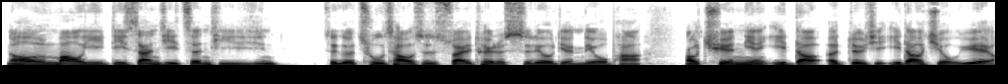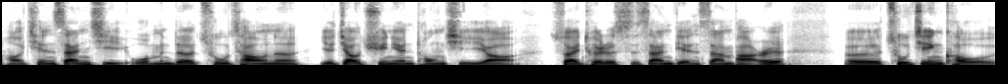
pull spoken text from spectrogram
然后贸易第三季整体已经这个出超是衰退了十六点六趴。好，全年一到呃，对不起，一到九月哈，前三季我们的出超呢，也较去年同期啊衰退了十三点三趴。而呃，出进口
